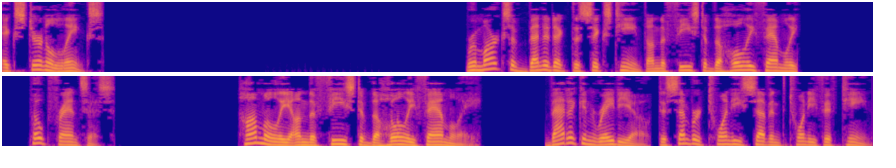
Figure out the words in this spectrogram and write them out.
External links. Remarks of Benedict XVI on the Feast of the Holy Family Pope Francis. Homily on the Feast of the Holy Family. Vatican Radio, December 27, 2015.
